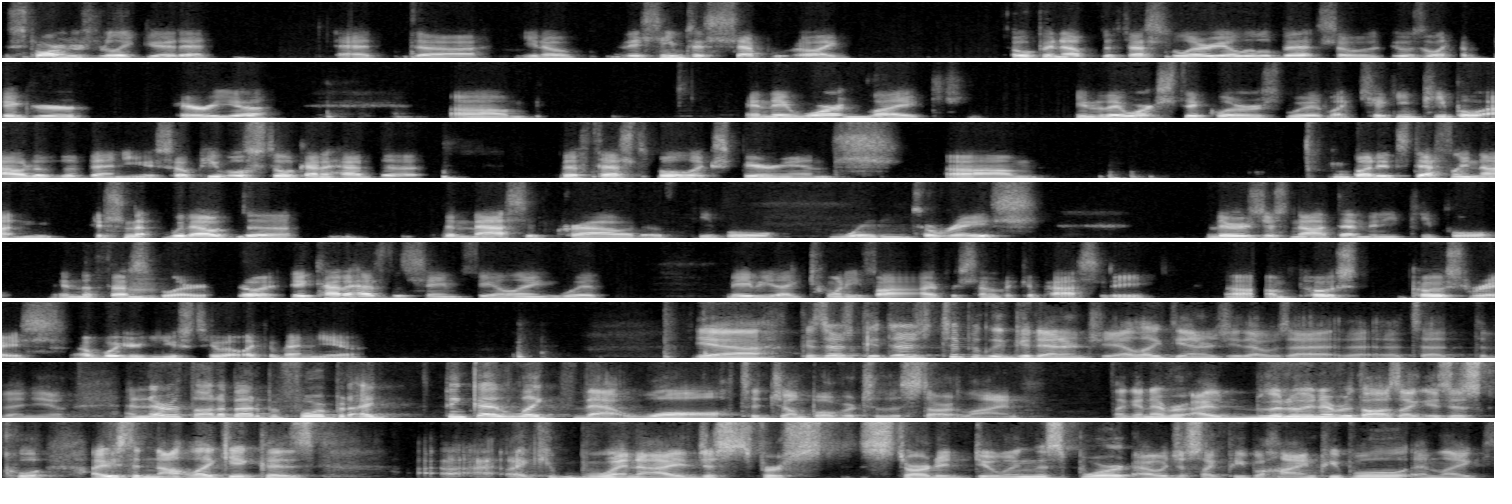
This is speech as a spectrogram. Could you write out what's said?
Spartan was really good at at uh, you know they seem to separate like open up the festival area a little bit, so it was like a bigger area. Um, and they weren't like you know they weren't sticklers with like kicking people out of the venue, so people still kind of had the the festival experience. Um, but it's definitely not it's not without the the massive crowd of people waiting to race there's just not that many people in the festival area. So it, it kind of has the same feeling with maybe like 25% of the capacity um, post post race of what you're used to at like a venue. Yeah, because there's good, there's typically good energy. I like the energy that was at that's at the venue, I never thought about it before, but I think I liked that wall to jump over to the start line. Like I never, I literally never thought I was like, is this cool? I used to not like it because, like when I just first started doing the sport, I would just like be behind people and like,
